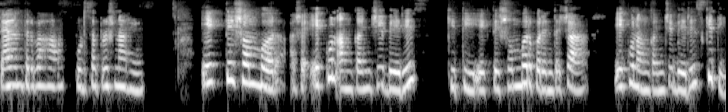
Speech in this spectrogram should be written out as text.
त्यानंतर पहा पुढचा प्रश्न आहे. एक ते शंभर अशा एकूण अंकांची बेरीज किती? एक ते शंभर पर्यंतच्या एकूण अंकांची बेरीज किती?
